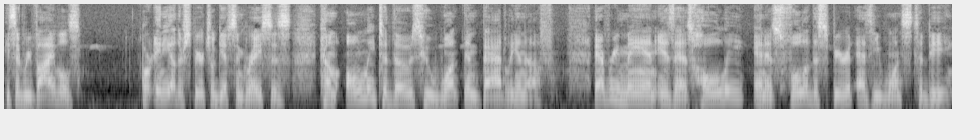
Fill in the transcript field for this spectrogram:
He said, Revivals or any other spiritual gifts and graces come only to those who want them badly enough. Every man is as holy and as full of the Spirit as he wants to be.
